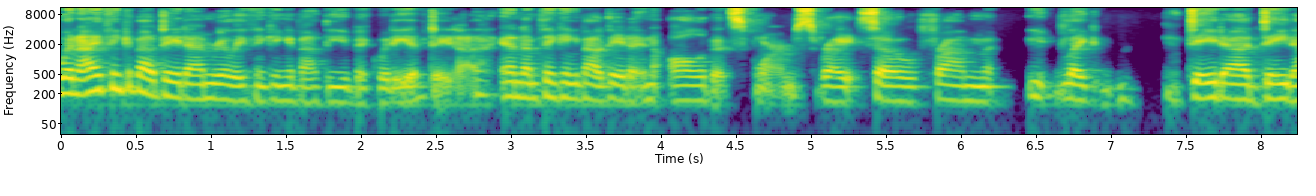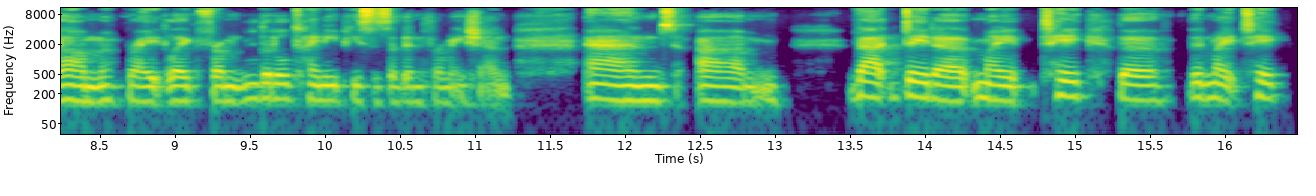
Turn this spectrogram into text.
when I think about data, I'm really thinking about the ubiquity of data and I'm thinking about data in all of its forms, right? So, from like data, datum, right? Like from little tiny pieces of information. And, um, that data might take the it might take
